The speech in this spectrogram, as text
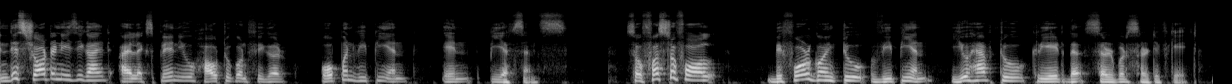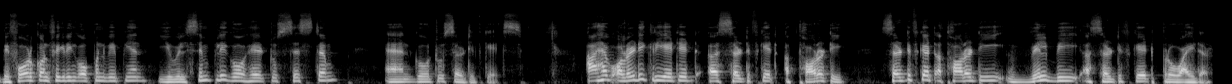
In this short and easy guide, I'll explain you how to configure OpenVPN in pfSense. So first of all, before going to VPN, you have to create the server certificate. Before configuring OpenVPN, you will simply go here to system and go to certificates. I have already created a certificate authority. Certificate authority will be a certificate provider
